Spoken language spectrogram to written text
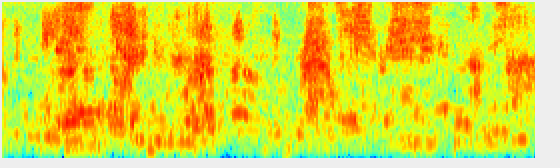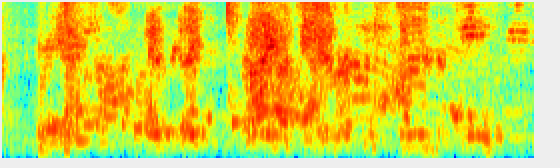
limitations. So I think it's not touching the ground. It really tries to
